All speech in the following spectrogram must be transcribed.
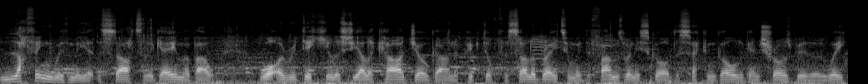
laughing with me at the start of the game about what a ridiculous yellow card Joe Garner picked up for celebrating with the fans when he scored the second goal against Shrewsbury the other week.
